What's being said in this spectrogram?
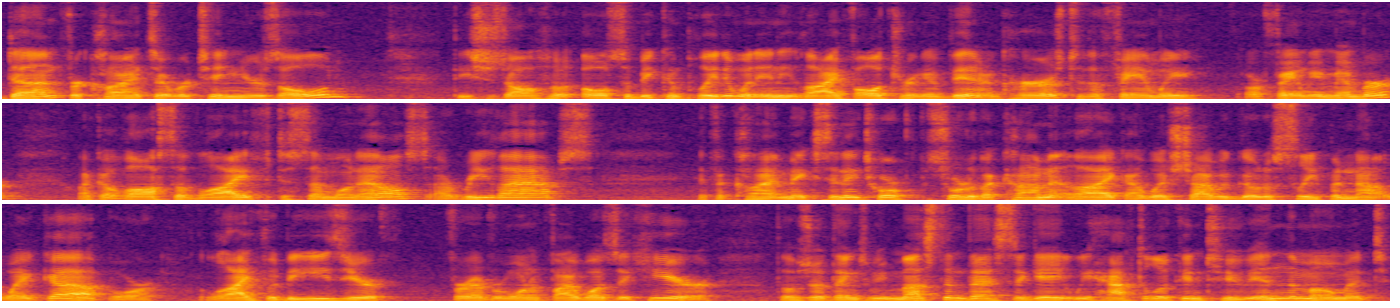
done for clients over 10 years old. These should also, also be completed when any life altering event occurs to the family or family member, like a loss of life to someone else, a relapse. If a client makes any tor- sort of a comment like, I wish I would go to sleep and not wake up, or life would be easier for everyone if I wasn't here, those are things we must investigate, we have to look into in the moment,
